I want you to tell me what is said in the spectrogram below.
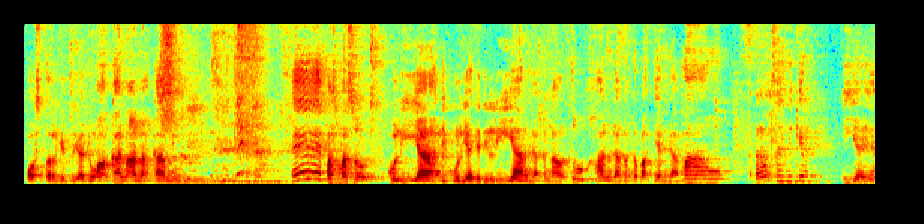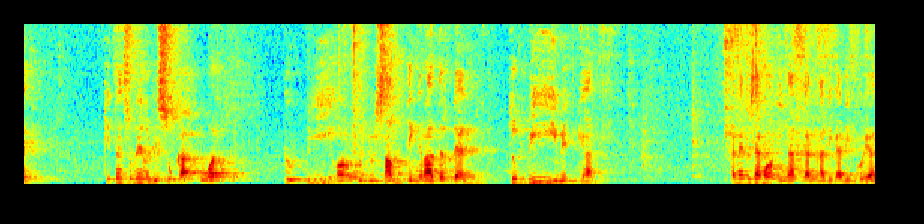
poster gitu ya. Doakan anak kami. Eh pas masuk kuliah, di kuliah jadi liar, nggak kenal Tuhan, datang kebaktian nggak mau. Kadang-kadang saya mikir, iya ya, kita sebenarnya lebih suka what to be or to do something rather than to be with God. Karena itu saya mau ingatkan adik-adikku ya.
